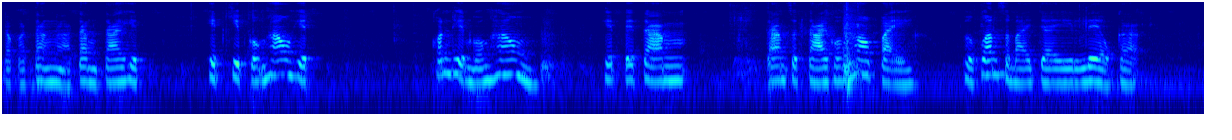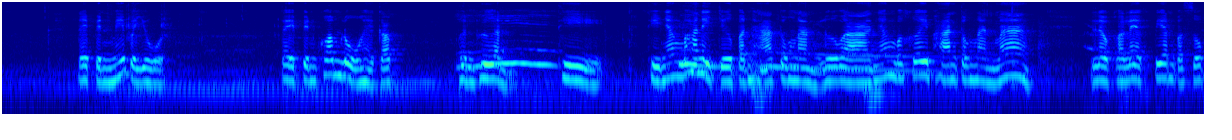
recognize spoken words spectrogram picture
แล้วก็ตั้งหน้าตั้งตาเฮ็ดเฮ็ดคลิปของเฮาเฮ็ดคอนเทนต์ของเฮาเฮ็ดไปตามตามสไตล์ของเฮาไป พื่อความสบายใจแล้วก็ได้เป็นมีประโยชน์ได้เป็นความรู้ให้กับเพื่อนๆที่ที่ยังบ่ทันได้เจอปัญหาตรงนั้น หรือว่ายังบ่เคยผ่านตรงนั้นมาแล้วก็แลกเปลี่ยนประสบ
